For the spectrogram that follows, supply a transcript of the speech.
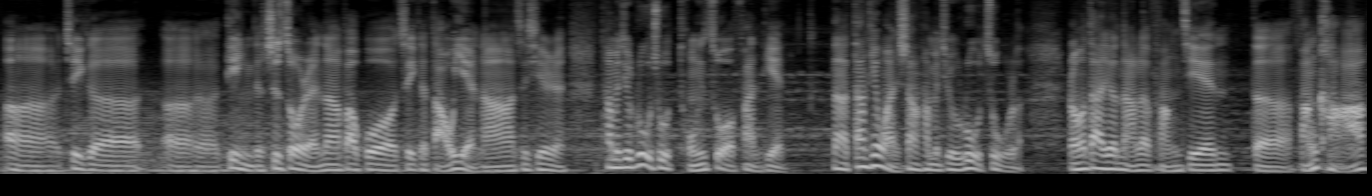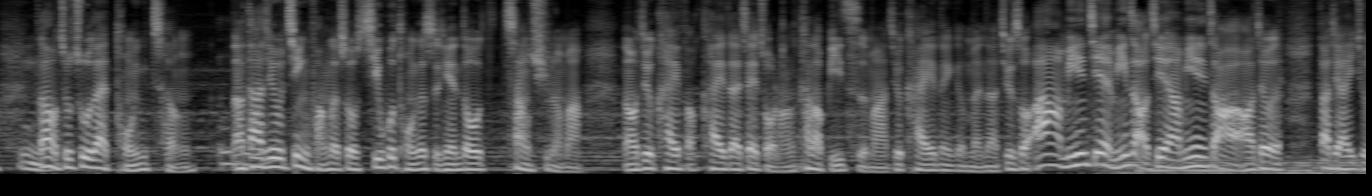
呃，这个呃电影的制作人呢，包括这个导演啊，这些人，他们就入住同一座饭店。那当天晚上他们就入住了，然后大家就拿了房间的房卡，刚好就住在同一层。那大家就进房的时候，几乎同一个时间都上去了嘛，然后就开房开在在走廊看到彼此嘛，就开那个门了，就说啊，明天见，明早见啊，明天早啊，就大家就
